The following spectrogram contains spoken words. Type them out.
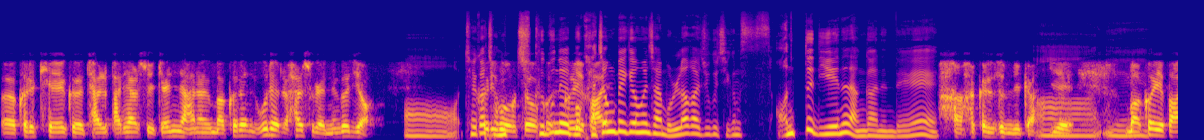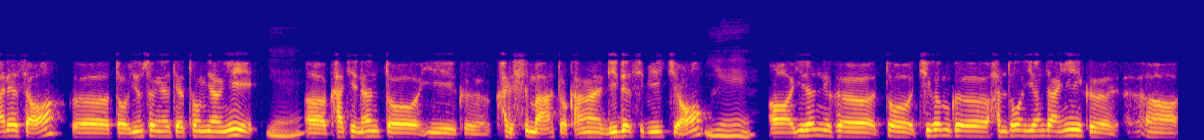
어 그렇게 그 잘 발휘할 수 있겠냐 하는 막 그런 우려를 할 수가 있는 거죠. 어, 제가 정, 그분의 뭐 가정 배경을 잘 몰라가지고 지금 언뜻 이해는 안 가는데. 아, 그렇습니까? 아, 예. 예. 뭐 거의 반해서 그 또 윤석열 대통령이 예. 어, 가지는 또 이 그 카리스마 또 강한 리더십이 있죠. 예. 어, 이런 그 또 지금 그 한동훈 위원장이 그 어,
